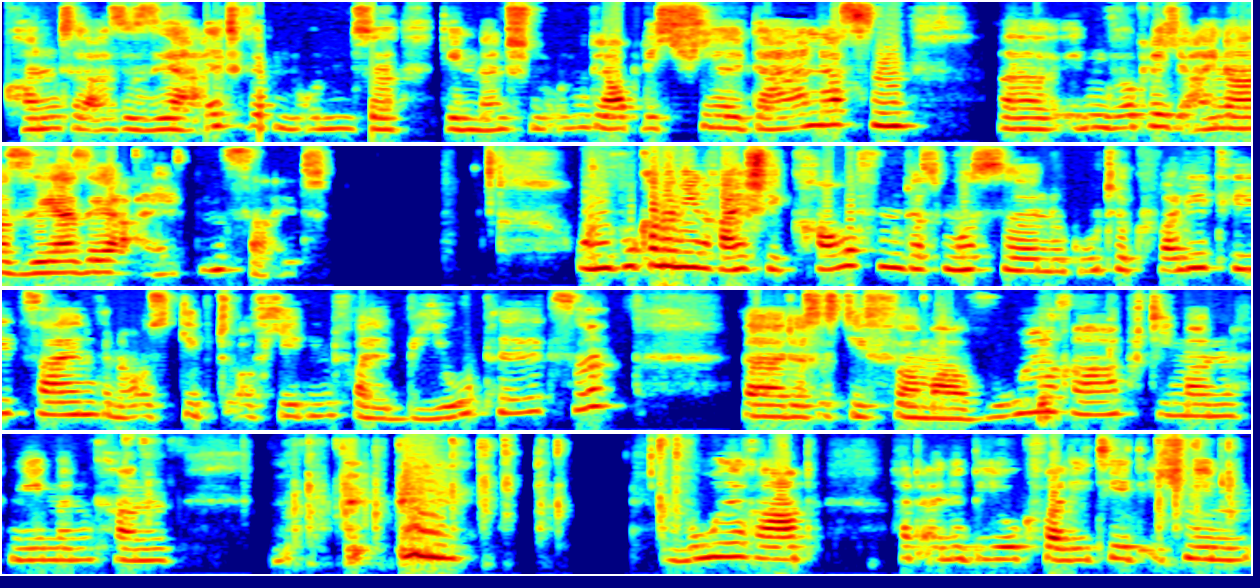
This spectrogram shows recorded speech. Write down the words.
konnte also sehr alt werden und äh, den Menschen unglaublich viel dalassen äh, in wirklich einer sehr, sehr alten Zeit. Und wo kann man den Reishi kaufen? Das muss äh, eine gute Qualität sein. Genau, es gibt auf jeden Fall Biopilze. Äh, das ist die Firma Wohlrab, die man nehmen kann. Wohlrab hat eine Bioqualität. Ich nehme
